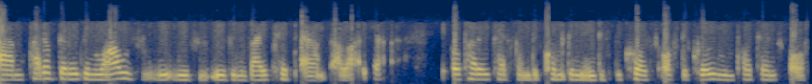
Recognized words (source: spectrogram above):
Um, part of the reason why we've, we've, we've invited um, our operators from the continent is because of the growing importance of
